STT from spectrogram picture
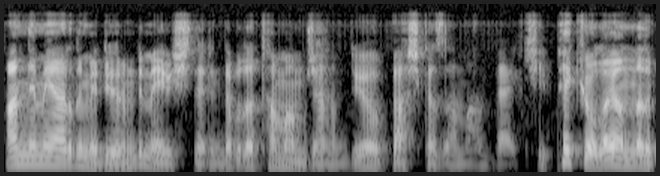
Anneme yardım ediyorum değil mi ev işlerinde? Bu da tamam canım diyor. Başka zaman belki. Peki olay anladım.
